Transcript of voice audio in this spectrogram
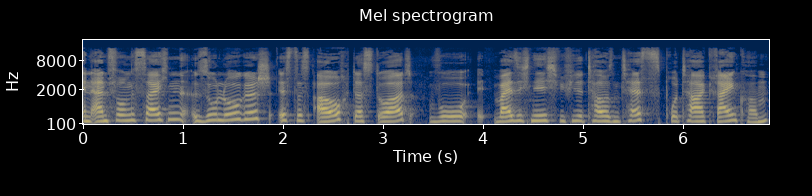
in Anführungszeichen, so logisch ist es auch, dass dort, wo, weiß ich nicht, wie viele tausend Tests pro Tag reinkommen,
